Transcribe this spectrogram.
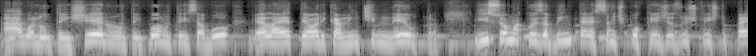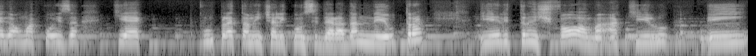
A água não tem cheiro, não tem cor, não tem sabor, ela é teoricamente neutra. Isso é uma coisa bem interessante porque Jesus Cristo pega uma coisa que é completamente ali considerada neutra e ele transforma aquilo em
